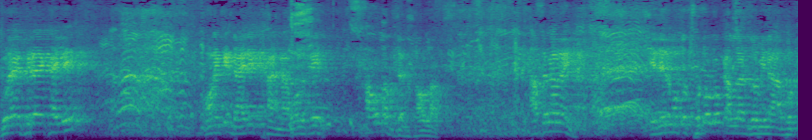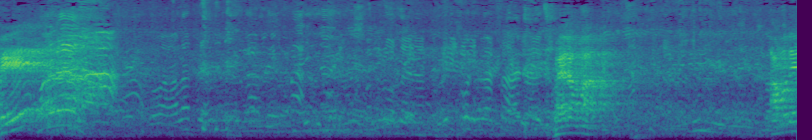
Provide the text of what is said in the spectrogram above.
ঘুরায় ফিরায় খাইলে অনেকে ডাইরেক্ট খায় না বলছে হাওলাত দেন হাওলাত আছে না নাই? এদের মতো ছোট লোক আল্লাহর জমিনে আর হতে ভাইরা আমার, আমাদের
